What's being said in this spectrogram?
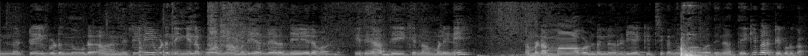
എന്നിട്ട് ഇവിടുന്ന് കൂടെ ആ എന്നിട്ട് ഇനി ഇവിടുന്ന് ഇങ്ങനെ പോന്നാൽ മതി. അന്നേരം ഏല വന്നു. ഇതിനകത്തേക്ക് നമ്മളിനി നമ്മുടെ മാവുണ്ടല്ലോ റെഡിയാക്കി വെച്ചേക്കുന്ന മാവ് അതിനകത്തേക്ക് പുരട്ടി കൊടുക്കാം.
